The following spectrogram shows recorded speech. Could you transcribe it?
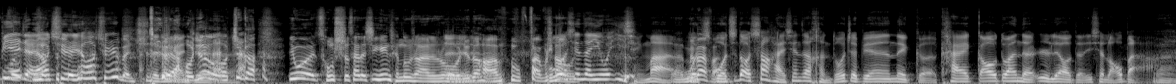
憋着，然后去然后去日本吃那种对啊感，我觉得我这个，因为从食材的新鲜程度上来说，我觉得好像犯不上。不过现在因为疫情嘛，呃没办法。我我知道上海现在很多这边那个开高端的日料的一些老板啊，嗯，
